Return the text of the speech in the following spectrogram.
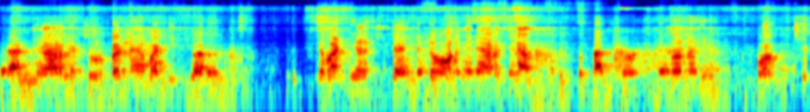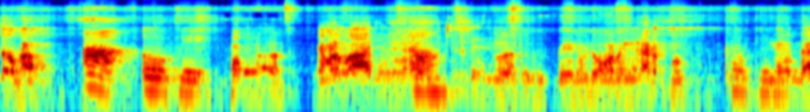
അഞ്ചാറ് ലക്ഷം ഉറുപ്പ തന്നെ വണ്ടിക്ക് ഇതിന്റെ വണ്ടി ഇറക്കിയിട്ട് അതിന്റെ ലോൺ ഇങ്ങനെ അടക്കലാണ് അതിപ്പോ കച്ചവടത്തിന്റെ പറഞ്ഞാൽ കുറച്ച് തോന്നാണ് നമ്മളെ ഭാര്യ ഇങ്ങനെ. ഒപ്പിച്ചിട്ട് തരുമോ ലോൺ ഇങ്ങനെ അടക്കും ഇങ്ങനെ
